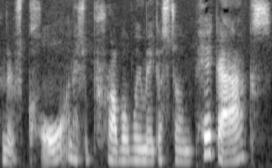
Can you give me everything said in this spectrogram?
and there's coal, and I should probably make a stone pickaxe,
